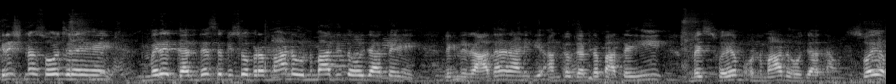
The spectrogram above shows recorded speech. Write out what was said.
कृष्ण सोच रहे हैं, मेरे गंधे से विश्व ब्रह्मांड उन्मादित हो जाते हैं। लेकिन राधा रानी की अंग गंध पाते ही मैं स्वयं उन्माद हो जाता हूँ, स्वयं।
